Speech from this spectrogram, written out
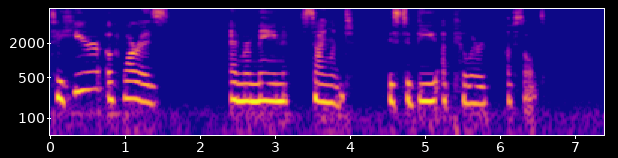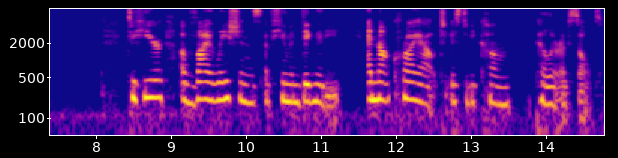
To hear of Juarez and remain silent is to be a pillar of salt. To hear of violations of human dignity and not cry out is to become a pillar of salt.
